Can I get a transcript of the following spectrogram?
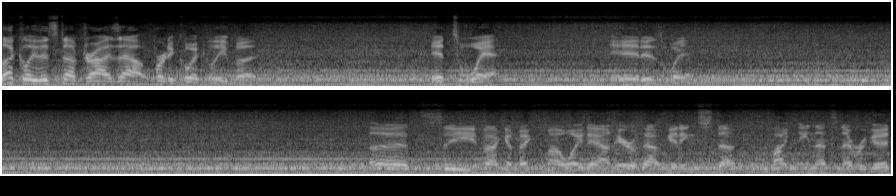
Luckily, this stuff dries out pretty quickly, but it's wet. It is wet. Let's see if I can make my way down here without getting stuck. Lightning, that's never good.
